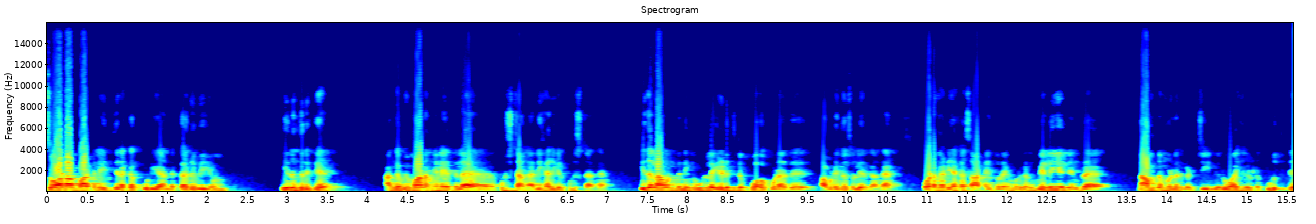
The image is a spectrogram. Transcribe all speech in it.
சோடா பாட்டிலை திறக்கக்கூடிய அந்த கருவியும் இருந்திருக்கு. அங்க விமான நிலையத்துல புடிச்சிட்டாங்க அதிகாரிகள் புடிச்சிட்டாங்க. இதெல்லாம் வந்து நீங்க உள்ள எடுத்துட்டு போகக்கூடாது அப்படின்னு சொல்லியிருக்காங்க. உடனடியாக சாட்டை துரைமுருகன் வெளியில் நின்ற நாம் தமிழர் கட்சி நிர்வாகிகள்கிட்ட கொடுத்துட்டு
